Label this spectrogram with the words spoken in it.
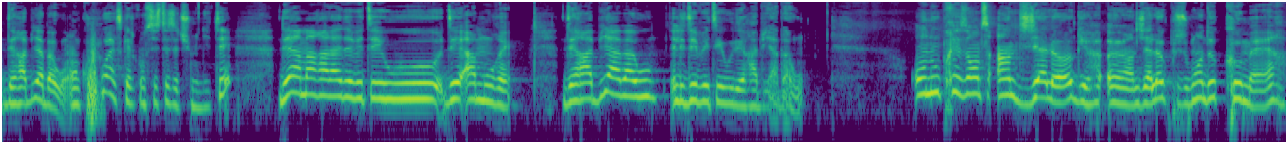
des Rabbi Abaou. En quoi est-ce qu'elle consistait cette humilité? Des amarala des veteu des amouré, des Rabbi Abaou, les ou des Rabbi Abaou. On nous présente un dialogue, euh, un dialogue plus ou moins de commère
